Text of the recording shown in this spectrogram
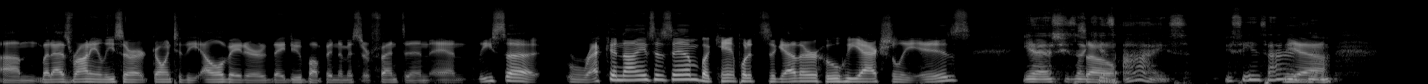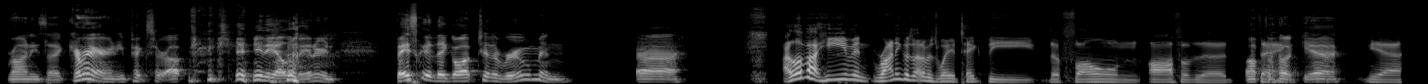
Um, but as Ronnie and Lisa are going to the elevator, they do bump into Mr. Fenton, and Lisa recognizes him but can't put it together who he actually is. Yeah, she's like his eyes. You see his eyes? Yeah. And Ronnie's like, "Come here," and he picks her up in the elevator, and basically they go up to the room, and uh, I love how he even Ronnie goes out of his way to take the the phone off of the off the hook. Yeah. Yeah.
